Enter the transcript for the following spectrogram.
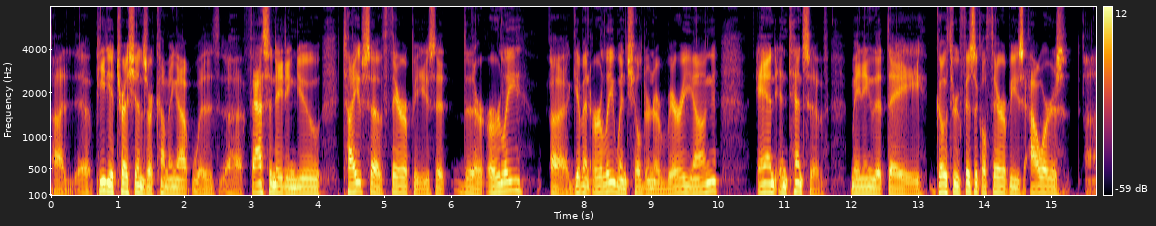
Uh, uh, pediatricians are coming up with uh, fascinating new types of therapies that, that are early, uh, given early when children are very young, and intensive, meaning that they go through physical therapies hours uh,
